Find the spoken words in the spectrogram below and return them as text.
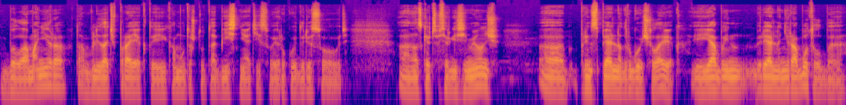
была манера там, влезать в проекты и кому-то что-то объяснять и своей рукой дорисовывать. А Надо сказать, что Сергей Семенович принципиально другой человек. И я бы реально не работал бы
